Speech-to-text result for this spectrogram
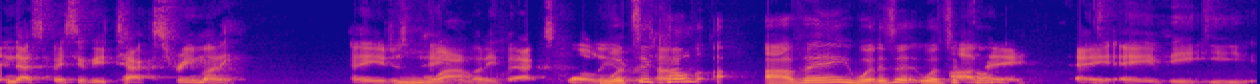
and that's basically tax free money, and you just pay Wow. the money back slowly. What's it time. called? Ave? What is it? What's it called? Aave, A A V E.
